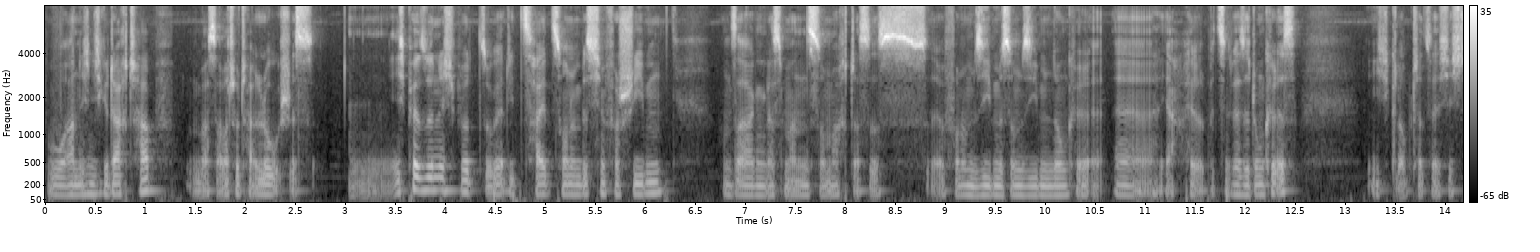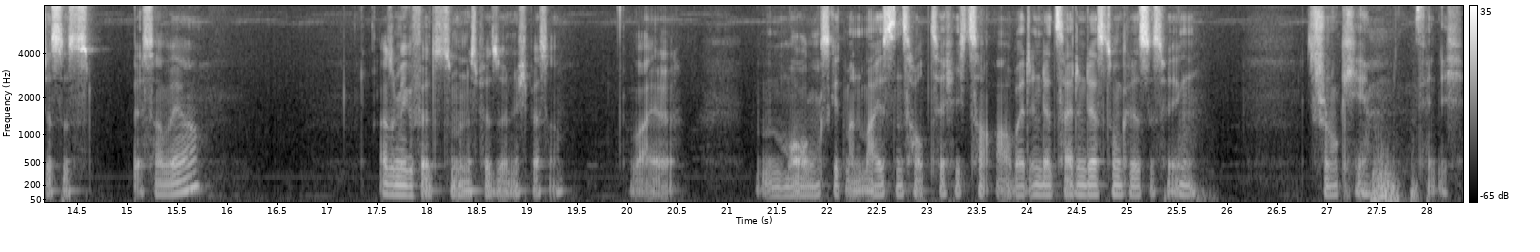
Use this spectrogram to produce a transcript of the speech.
Woran ich nicht gedacht habe, was aber total logisch ist. Ich persönlich würde sogar die Zeitzone ein bisschen verschieben und sagen, dass man es so macht, dass es äh, von um 7 bis um 7 dunkel, äh, ja, hell bzw. dunkel ist. Ich glaube tatsächlich, dass es besser wäre. Also mir gefällt es zumindest persönlich besser, weil morgens geht man meistens hauptsächlich zur Arbeit in der Zeit, in der es dunkel ist, deswegen ist schon okay, finde ich.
